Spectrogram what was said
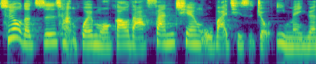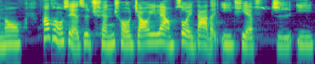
持有的资产规模高达三千五百七十九亿美元哦，它同时也是全球交易量最大的 ETF 之一。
